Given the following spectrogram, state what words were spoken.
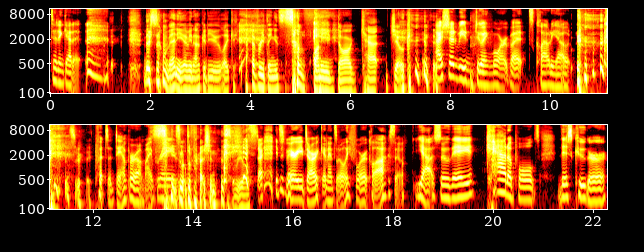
Didn't get it. There's so many. I mean, how could you like everything is some funny dog cat joke? I should be doing more, but it's cloudy out. That's right. Puts a damper on my brain. Seasonal depression is real. it's, it's very dark and it's only four o'clock. So, yeah. So they catapult this cougar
